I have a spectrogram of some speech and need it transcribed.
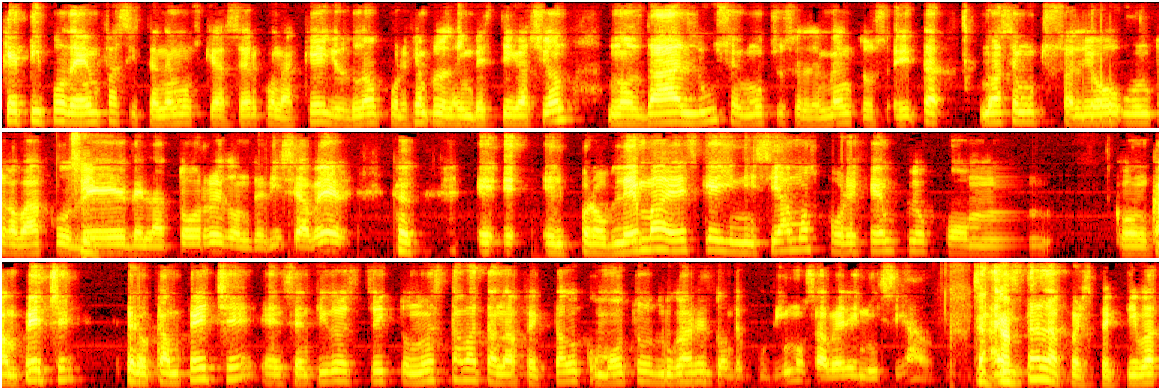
qué tipo de énfasis tenemos que hacer con aquellos, ¿no? Por ejemplo, la investigación nos da luz en muchos elementos. Ahorita, no hace mucho salió un trabajo sí. de, de, la torre donde dice, a ver, eh, eh, el problema es que iniciamos, por ejemplo, con, con Campeche, pero Campeche, en sentido estricto, no estaba tan afectado como otros lugares donde pudimos haber iniciado. ahí está la perspectiva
